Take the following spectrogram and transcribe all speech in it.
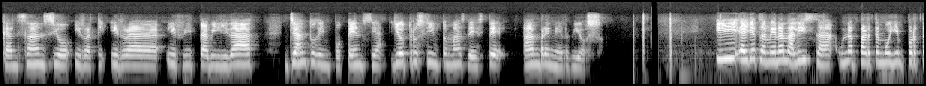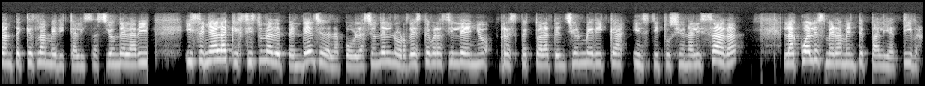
cansancio, irritabilidad, llanto de impotencia y otros síntomas de este hambre nervioso. Y ella también analiza una parte muy importante que es la medicalización de la vida y señala que existe una dependencia de la población del nordeste brasileño respecto a la atención médica institucionalizada, la cual es meramente paliativa.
